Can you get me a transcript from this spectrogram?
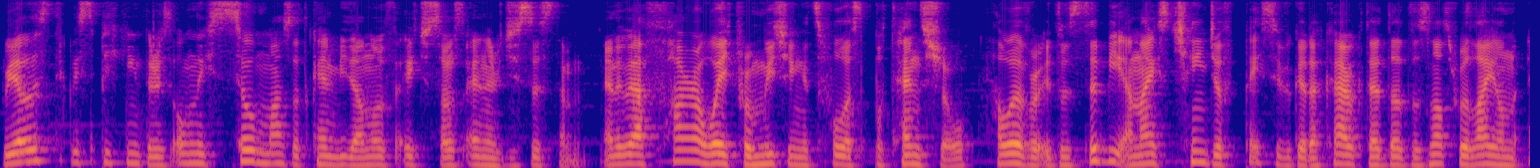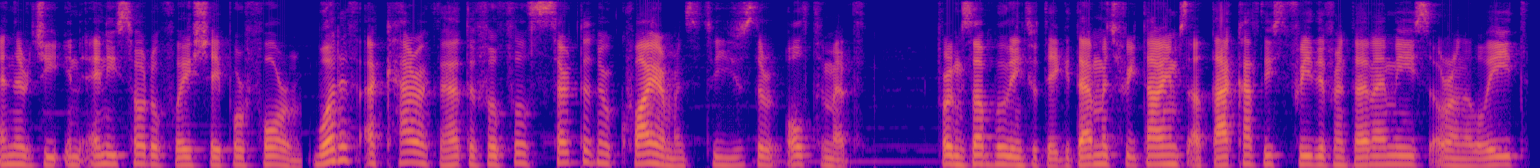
Realistically speaking, there is only so much that can be done with HSR's energy system, and we are far away from reaching its fullest potential. However, it would still be a nice change of pace if you get a character that does not rely on energy in any sort of way, shape or form. What if a character had to fulfill certain requirements to use their ultimate? For example, need to take damage 3 times, attack at least 3 different enemies or an elite,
